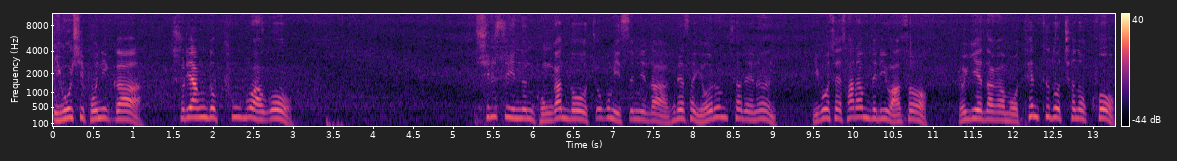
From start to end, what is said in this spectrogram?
이곳이 보니까 수량도 풍부하고 쉴 수 있는 공간도 조금 있습니다. 그래서 여름철에는 이곳에 사람들이 와서 여기에다가 뭐 텐트도 쳐놓고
